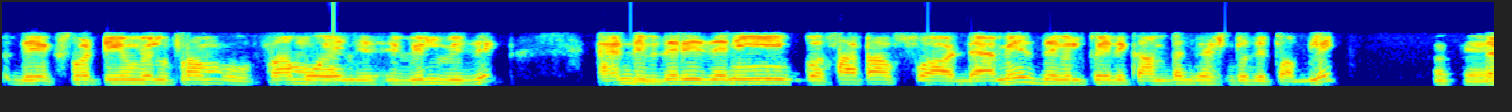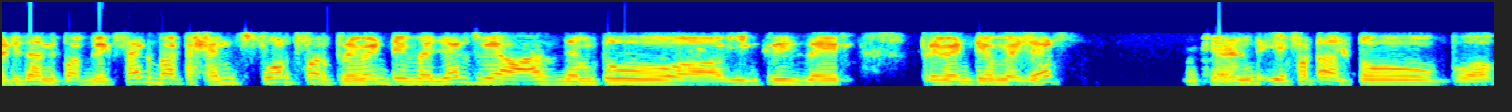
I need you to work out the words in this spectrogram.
The expert team will from from ONGC will visit. And if there is any uh, sort of uh, damage, they will pay the compensation to the public. Okay. That is on the public side. But henceforth, for preventive measures, we have asked them to uh, increase their preventive measures okay. and if at all to uh,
